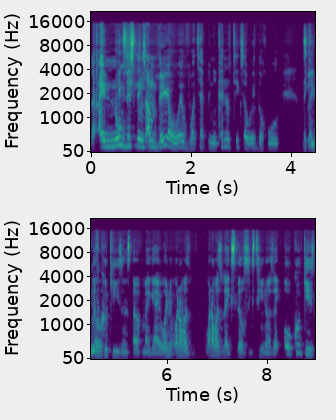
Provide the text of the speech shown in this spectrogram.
Like I know these things. I'm very aware of what's happening. It kind of takes away the whole, like, like you with know, cookies and stuff, my guy. When when I was when I was like still sixteen, I was like, oh, cookies.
